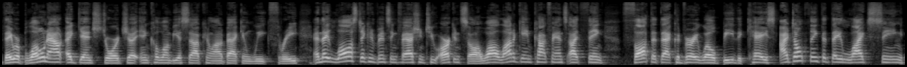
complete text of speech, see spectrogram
they were blown out against Georgia in Columbia, South Carolina back in week three, and they lost in convincing fashion to Arkansas. While a lot of Gamecock fans, I think, thought that that could very well be the case, I don't think that they liked seeing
